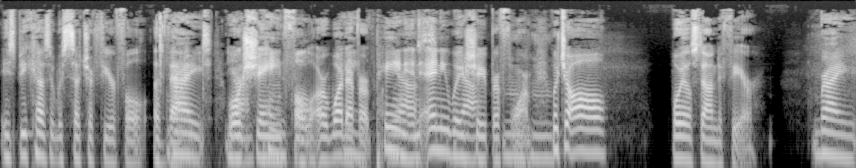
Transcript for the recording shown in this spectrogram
is because it was such a fearful event Right. or Yeah. shameful Painful. or whatever Painful. pain in any way Yeah. shape or form Mhm. which all boils down to fear Right.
